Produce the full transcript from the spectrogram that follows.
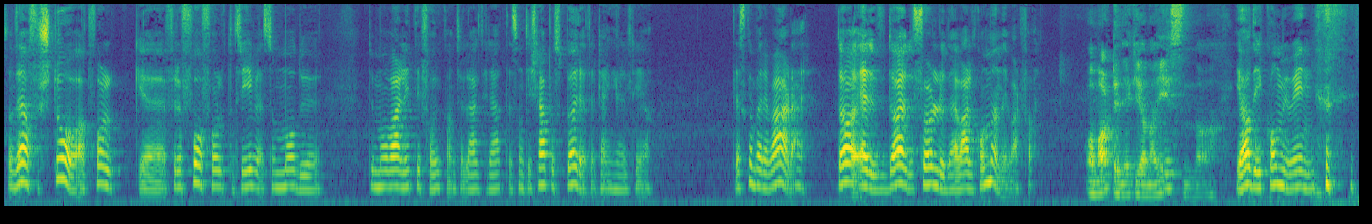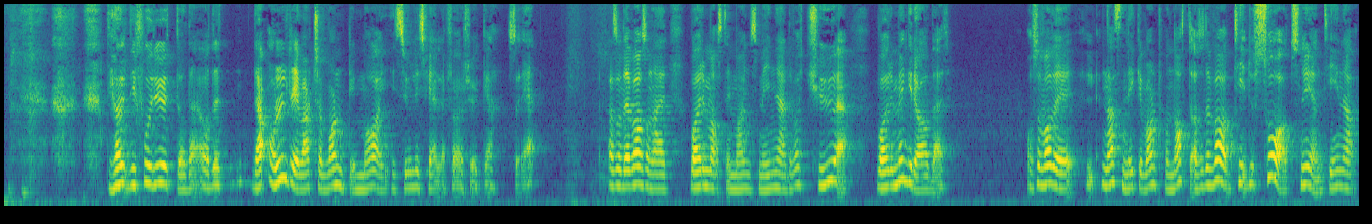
Så det å forstå at folk eh, For å få folk til å trives, så må du, du må være litt i forkant og legge til rette, sånn at de slipper å spørre etter ting hele tida. Det skal bare være der. Da, du, da du, føler du deg velkommen, i hvert fall. Og Martin gikk gjennom isen. og Ja, de kom jo inn. de, har, de for ut, og, det, og det, det har aldri vært så varmt i mai i Sulisfjellet før, uke. Så jeg, altså det var sånn her varmest i manns minne. Det var 20 varmegrader. Og så var det nesten like varmt på natta. Altså du så at snøen tina.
